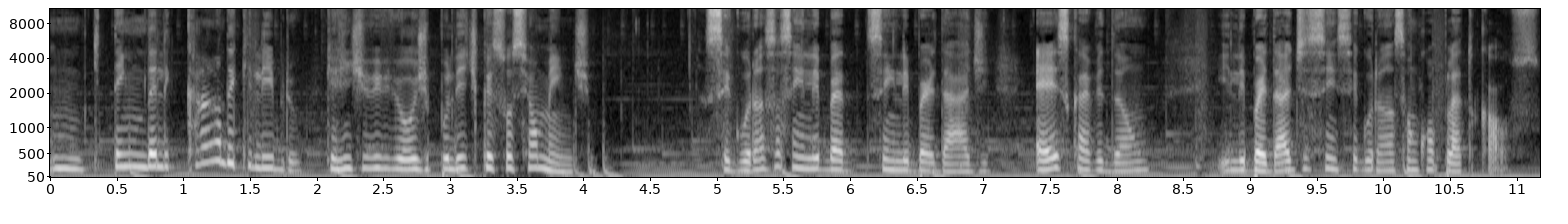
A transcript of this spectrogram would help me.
um, que tem um delicado equilíbrio que a gente vive hoje política e socialmente. Segurança sem, liber sem liberdade é escravidão e liberdade sem segurança é um completo caos.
